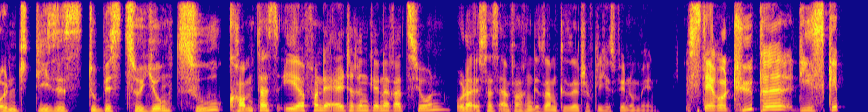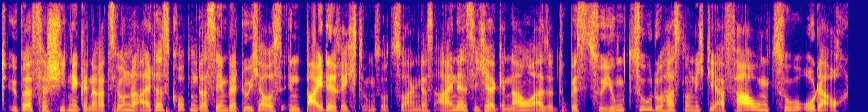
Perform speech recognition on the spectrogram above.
Und dieses Du bist zu jung zu, kommt das eher von der älteren Generation oder ist das einfach ein gesamtgesellschaftliches Phänomen? Stereotype, die es gibt über verschiedene Generationen und Altersgruppen, das sehen wir durchaus in beide Richtungen sozusagen. Das eine ist sicher genau, also du bist zu jung zu, du hast noch nicht die Erfahrung zu oder auch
